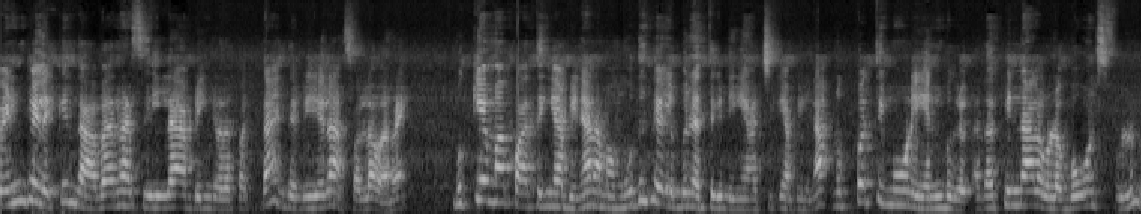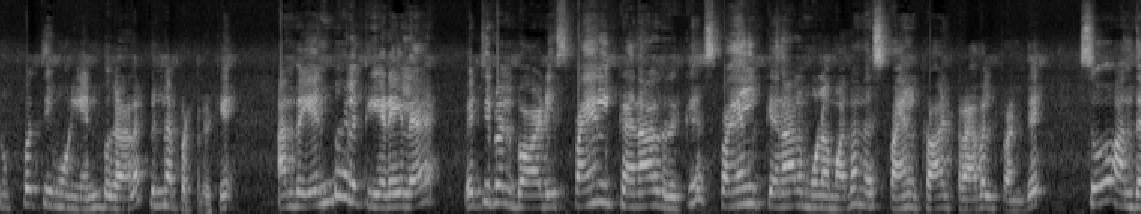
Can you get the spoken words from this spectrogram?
பெண்களுக்கு இந்த அவேர்னஸ் இல்லை அப்படிங்கிறத பற்றி தான் இந்த வீடியோவில் நான் சொல்ல வரேன். முக்கியமாக பார்த்தீங்க அப்படின்னா நம்ம முதுகெலும்புன்னு எடுத்துக்கிட்டீங்க வச்சுக்க அப்படின்னா முப்பத்தி மூணு எண்புகள் அதாவது பின்னால் உள்ள போன்ஸ் ஃபுல்லும் முப்பத்தி மூணு எண்புகளால் பின்னப்பட்டிருக்கு. அந்த எண்புகளுக்கு இடையில வெர்டிபிள் பாடி ஸ்பைனல் கெனால் இருக்கு. ஸ்பைனல் கெனால் மூலமாக தான் அந்த ஸ்பைனல் கார்டு ட்ராவல் பண்ணுது. ஸோ அந்த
